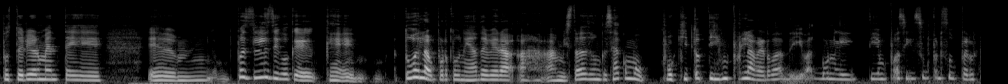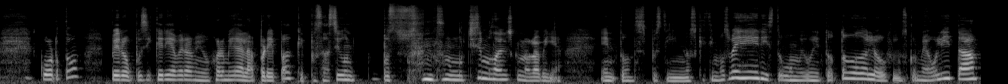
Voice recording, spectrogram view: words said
Posteriormente, em, pues les digo que, tuve la oportunidad de ver a, amistades, aunque sea como poquito tiempo, la verdad, iba con el tiempo así súper, súper corto, pero pues sí quería ver a mi mejor amiga de la prepa, que pues hace un, pues muchísimos años que no la veía. Entonces, pues sí, nos quisimos ver y estuvo muy bonito todo, luego fuimos con mi abuelita.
